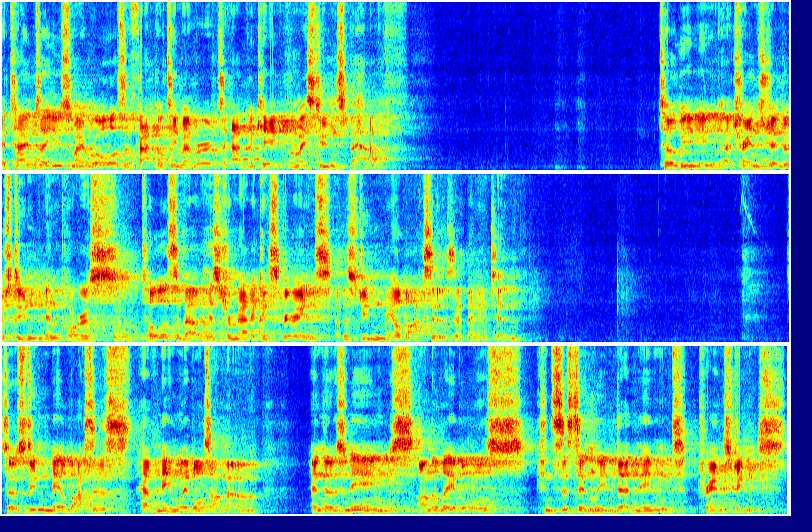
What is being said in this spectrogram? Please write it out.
At times I use my role as a faculty member to advocate on my students' behalf. Toby, a transgender student in the course, told us about his traumatic experience of the student mailboxes at Bennington. So student mailboxes have name labels on them, and those names on the labels consistently dead named trans students.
